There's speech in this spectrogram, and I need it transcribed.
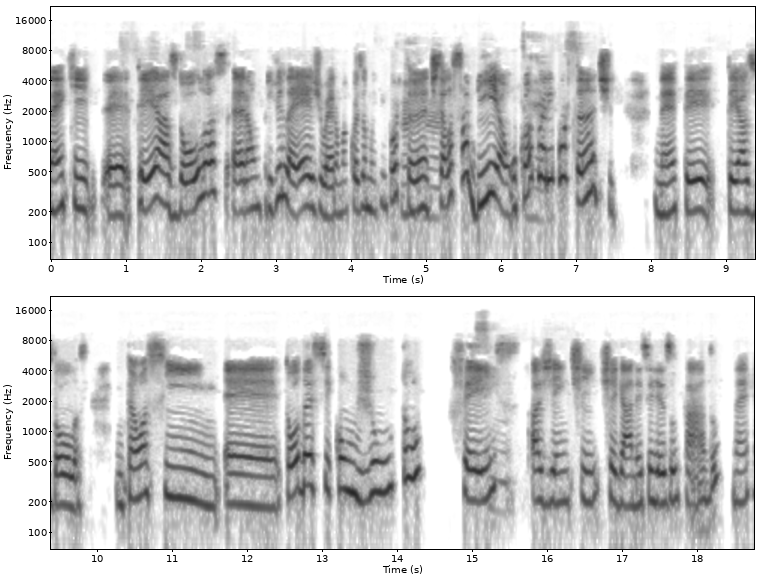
né, que é, ter as doulas era um privilégio, era uma coisa muito importante. Uhum. Se elas sabiam o quanto é. era importante, né, ter, ter as doulas. Então, assim, é, todo esse conjunto fez a gente chegar nesse resultado, né?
